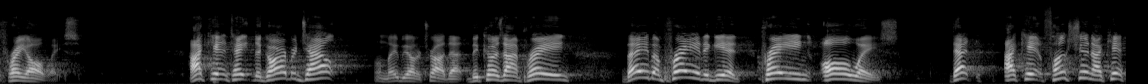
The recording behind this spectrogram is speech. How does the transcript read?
pray always. I can't take the garbage out. Well, maybe I ought to try that because I'm praying. Babe, I'm praying again. Praying always. That I can't function. I can't,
